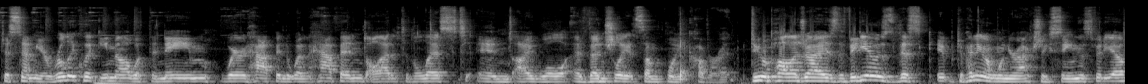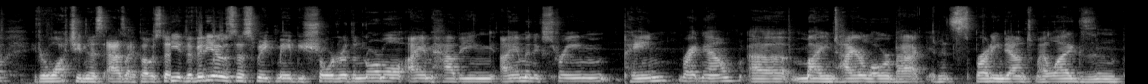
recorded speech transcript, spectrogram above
Just send me a really quick email with the name, where it happened, when it happened. I'll add it to the list, and I will eventually at some point cover it. Do apologize. The videos this, depending on when you're actually seeing this video, if you're watching this as I post it, the videos this week may be shorter than normal. I am having, I am in extreme pain right now. Uh, my entire lower back, and it's spreading down to my legs, and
